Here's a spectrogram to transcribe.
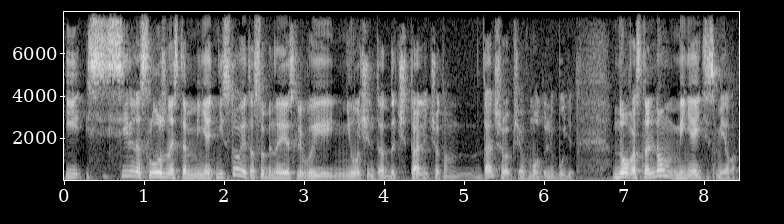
И сильно сложность там менять не стоит, особенно если вы не очень-то дочитали, что там дальше вообще в модуле будет. Но в остальном меняйте смело.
